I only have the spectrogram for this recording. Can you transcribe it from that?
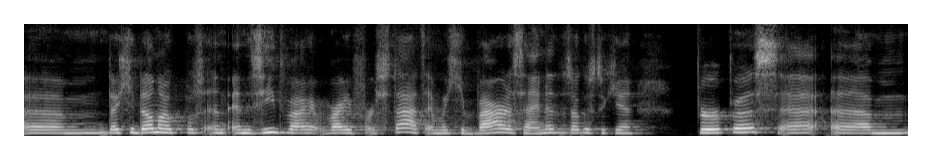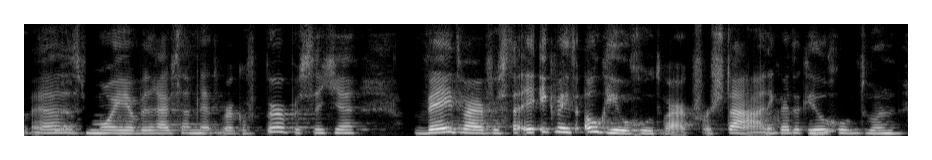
um, dat je dan ook pas en, en ziet waar, waar je voor staat en wat je waarden zijn. Dat is ook een stukje purpose. Hè? Um, ja. Dat is een mooie bedrijfsnaam Network of Purpose. Dat je weet waar je voor staat. Ik weet ook heel goed waar ik voor sta. En ik weet ook heel goed mijn,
